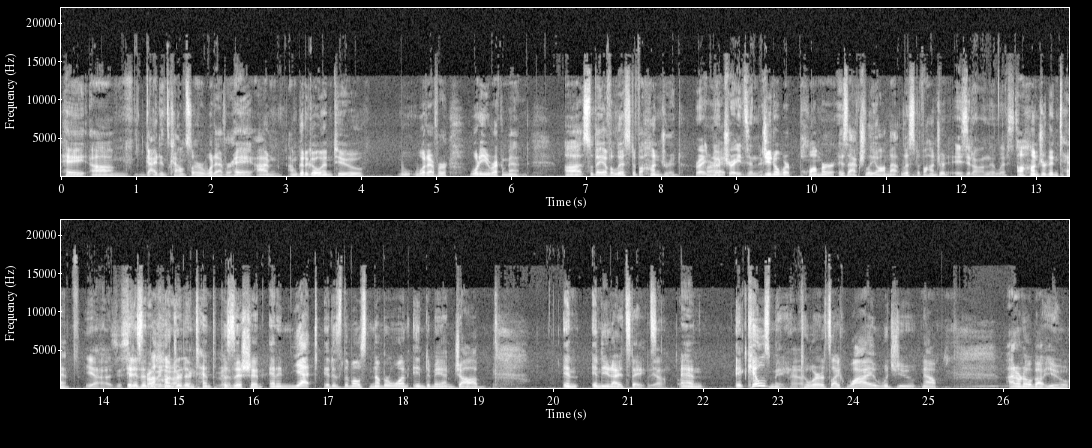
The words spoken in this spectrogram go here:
"Hey, um, guidance counselor or whatever, hey, I'm I'm going to go into whatever. What do you recommend?" Uh, so they have a list of a hundred. right all no trades in there Do you know where plumber is actually on that list of a hundred? is it on the list A hundred and tenth. yeah I was gonna say it's in the probably not 110th Yeah. position, and in, yet it is the most number one in demand job in in the United States. Yeah. and it kills me Yeah. to where it's like, why would you now? I don't know about you,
